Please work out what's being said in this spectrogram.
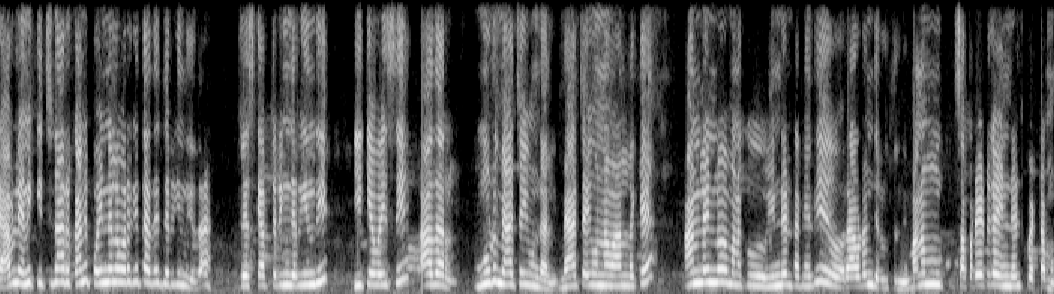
ట్యాబ్లు వెనక్కి ఇచ్చినారు కానీ పోయిన నెల వరకు అయితే అదే జరిగింది కదా. ఫేస్ క్యాప్చరింగ్ జరిగింది ఈకేవైసీ ఆధార్ మూడు మ్యాచ్ అయి ఉండాలి. మ్యాచ్ అయి ఉన్న వాళ్ళకే ఆన్లైన్లో మనకు ఇండెంట్ అనేది రావడం జరుగుతుంది. మనం సపరేట్గా ఇండెంట్ పెట్టము.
